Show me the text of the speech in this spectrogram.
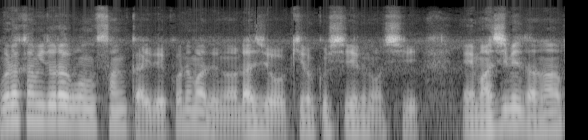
村上ドラゴン3回でこれまでのラジオを記録しているのを知り、えー真面目だな、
